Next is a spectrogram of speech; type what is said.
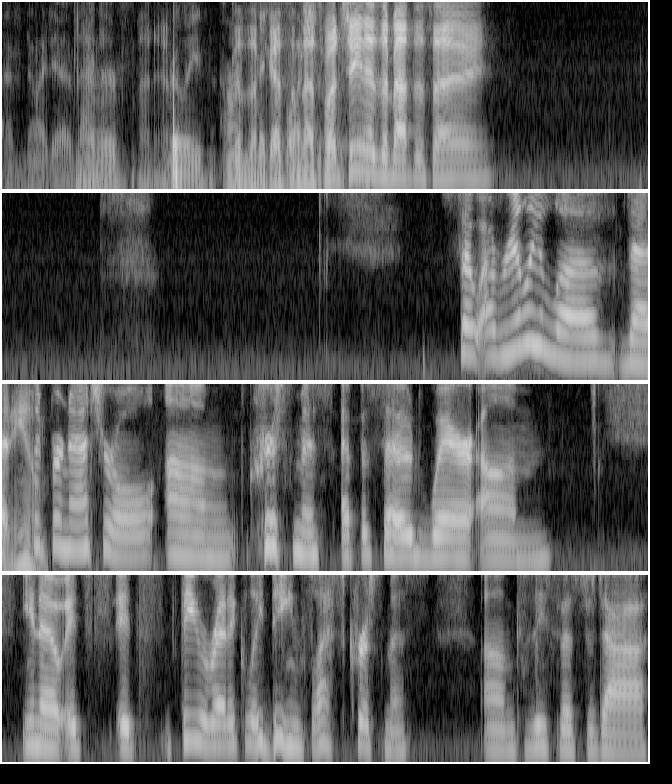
I have no idea. I've I know, never I know. really. Because I'm guessing that's what episode. Gina's about to say. So I really love that Damn. supernatural um Christmas episode where um you know it's it's theoretically Dean's last Christmas um cuz he's supposed to die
